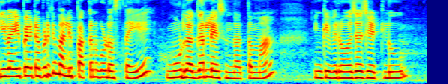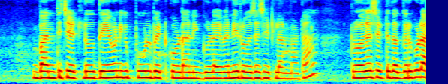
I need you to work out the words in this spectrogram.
ఇవి అయిపోయేటప్పటికి మళ్ళీ పక్కన కూడా వస్తాయి. మూడు దగ్గర లేసింది అత్తమ్మ. ఇంక ఇవి రోజా చెట్లు బంతి చెట్లు దేవునికి పూలు పెట్టుకోవడానికి కూడా ఇవన్నీ రోజా చెట్లు అనమాట రోజా చెట్టు దగ్గర కూడా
